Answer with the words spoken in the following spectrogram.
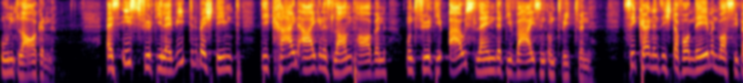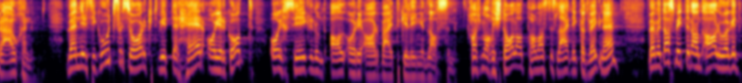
und lagern. Es ist für die Leviten bestimmt, die kein eigenes Land haben und für die Ausländer, die Waisen und Witwen. Sie können sich davon nehmen, was sie brauchen. Wenn ihr sie gut versorgt, wird der Herr, euer Gott, euch segnen und all eure Arbeit gelingen lassen. Kannst du mal ein bisschen stehen lassen, Thomas, das Leid nicht wegnehmen? Wenn wir das miteinander anschauen,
